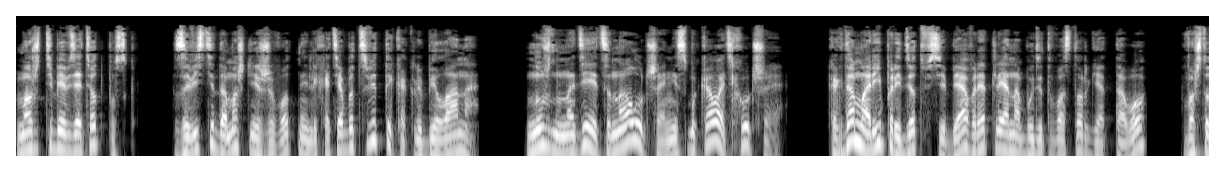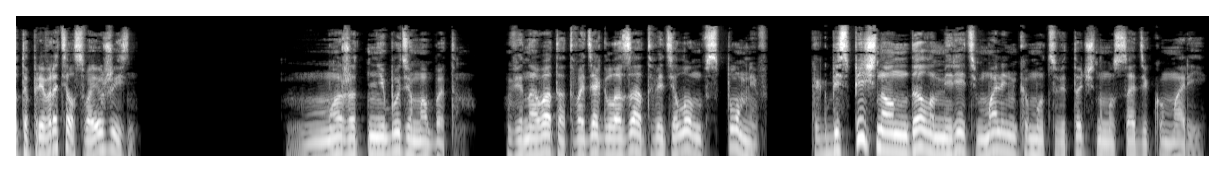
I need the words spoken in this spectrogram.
Может, тебе взять отпуск? Завести домашнее животное или хотя бы цветы, как любила она? Нужно надеяться на лучшее, а не смаковать худшее. Когда Мари придет в себя, вряд ли она будет в восторге от того, во что ты превратил свою жизнь». «Может, не будем об этом?» Виновато отводя глаза, ответил он, вспомнив, как беспечно он дал умереть маленькому цветочному садику Мари.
